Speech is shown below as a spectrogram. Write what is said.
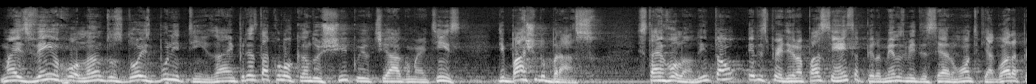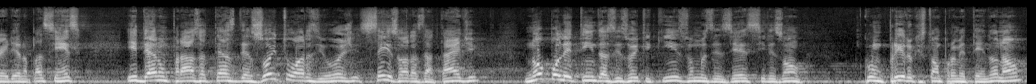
mas vem enrolando os dois bonitinhos. A empresa está colocando o Chico e o Tiago Martins debaixo do braço. Está enrolando. Então, eles perderam a paciência, pelo menos me disseram ontem que agora perderam a paciência e deram prazo até as 18 horas de hoje, 6 horas da tarde. No boletim das 18h15, vamos dizer se eles vão cumprir o que estão prometendo ou não,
